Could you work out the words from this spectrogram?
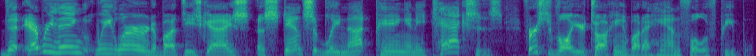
that everything we learned about these guys ostensibly not paying any taxes, first of all, you're talking about a handful of people.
